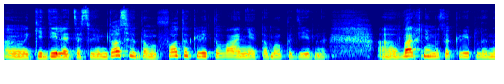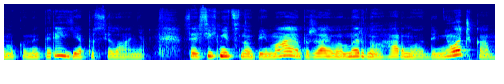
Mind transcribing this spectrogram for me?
е, які діляться своїм досвідом, фотоквітування і тому подібне. Е, В верхньому закріпленому коментарі є посилання. Все, всіх міцно обіймаю. Бажаю вам мирного, гарного деньочка,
